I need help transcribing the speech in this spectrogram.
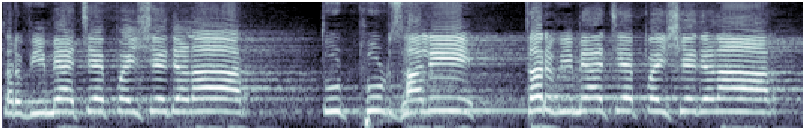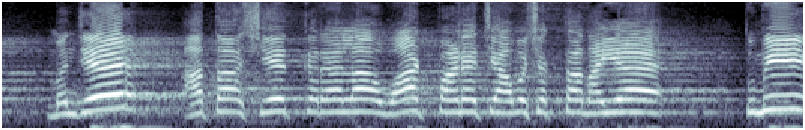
तर विम्याचे पैसे देणार. तुटफूट झाली तर विम्याचे पैसे देणार. म्हणजे आता शेतकऱ्याला वाट पाहण्याची आवश्यकता नाही आहे तुम्ही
